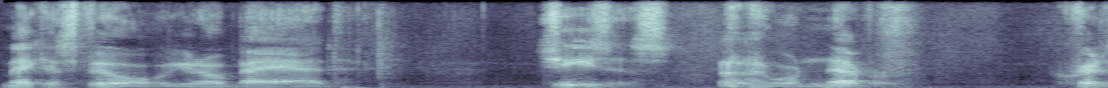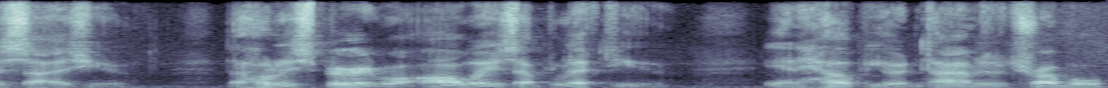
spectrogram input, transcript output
make us feel, you know, bad. Jesus will never criticize you. The Holy Spirit will always uplift you and help you in times of trouble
